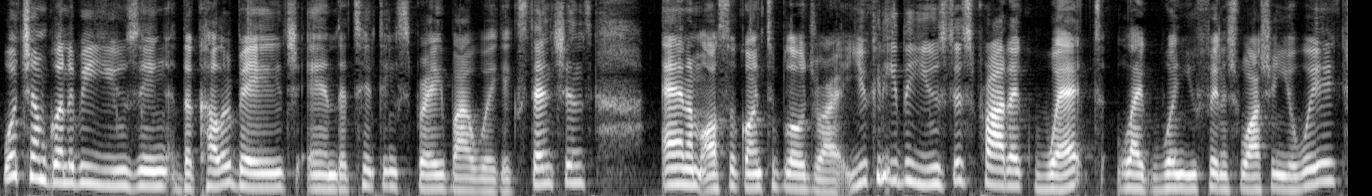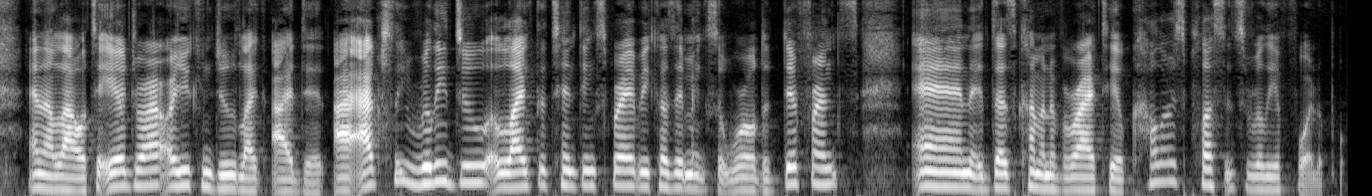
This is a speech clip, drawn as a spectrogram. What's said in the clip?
which I'm going to be using the color beige and the tinting spray by Wig Extensions and I'm also going to blow dry it. You can either use this product wet, like when you finish washing your wig and allow it to air dry, or you can do like I did. I actually really do like the tinting spray because it makes a world of difference and it does come in a variety of colors, plus it's really affordable.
